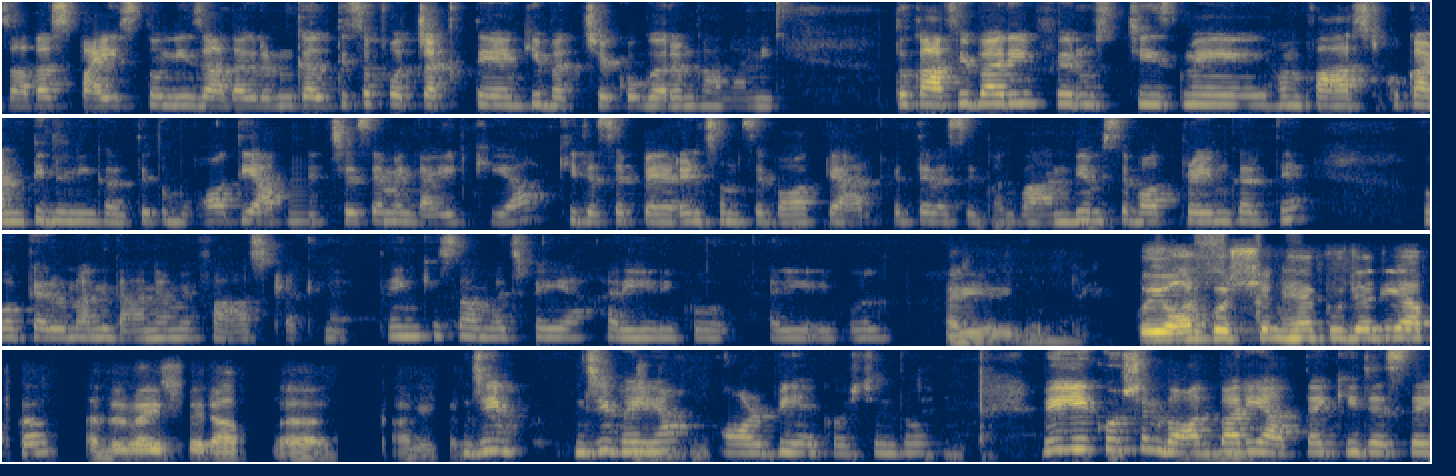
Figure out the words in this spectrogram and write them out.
ज़्यादा स्पाइस तो नहीं ज़्यादा गलती से वो चखते हैं कि बच्चे को गर्म खाना नहीं। तो काफ़ी बारी फिर उस चीज़ में हम फास्ट को कंटिन्यू नहीं करते तो बहुत ही आपने अच्छे से हमें गाइड किया कि जैसे पेरेंट्स हमसे बहुत प्यार करते हैं वैसे भगवान भी हमसे बहुत प्रेम करते हैं वो करुणा निदान हमें फास्ट रखना है। थैंक यू सो मच भैया। हरी हरी बोल हरी हरी बोल। हरी हरी बोल। कोई और क्वेश्चन है पूजा जी आपका? अदरवाइज़ फिर आप आगे कर जी जी भैया और भी है क्वेश्चन तो। भैया ये क्वेश्चन बहुत बार ही आता है कि जैसे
